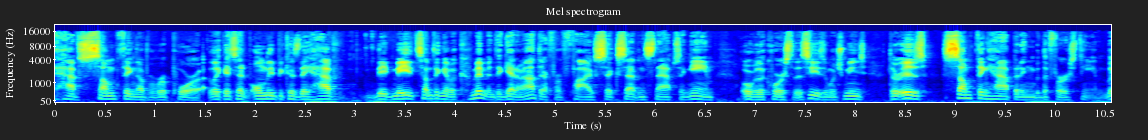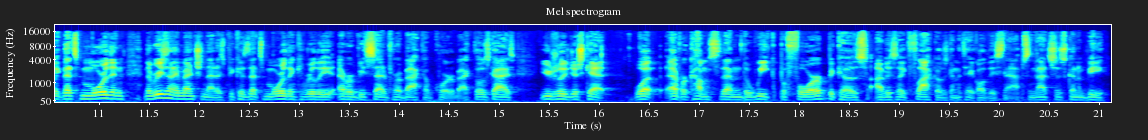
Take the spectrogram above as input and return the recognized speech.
have something of a rapport. Like I said, only because they have they've made something of a commitment to get him out there for five, six, seven snaps a game over the course of the season, which means there is something happening with the first team. Like that's more than the reason I mention that is because that's more than can really ever be said for a backup quarterback. Those guys usually just get whatever comes to them the week before because obviously like Flacco is going to take all these snaps and that's just going to be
